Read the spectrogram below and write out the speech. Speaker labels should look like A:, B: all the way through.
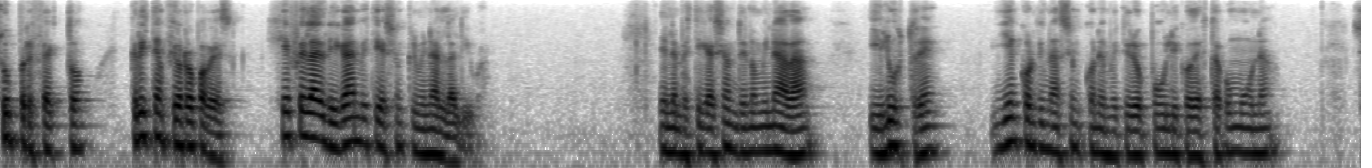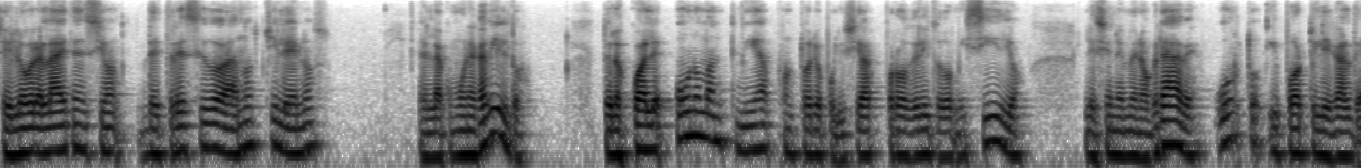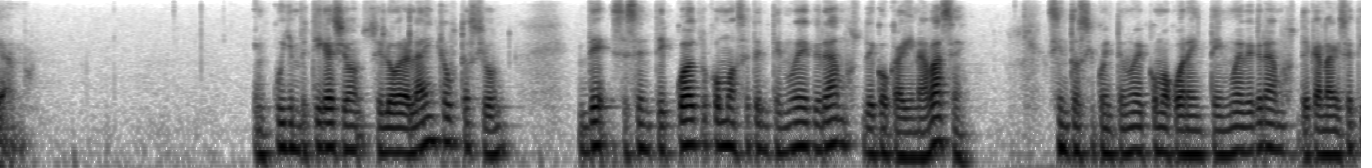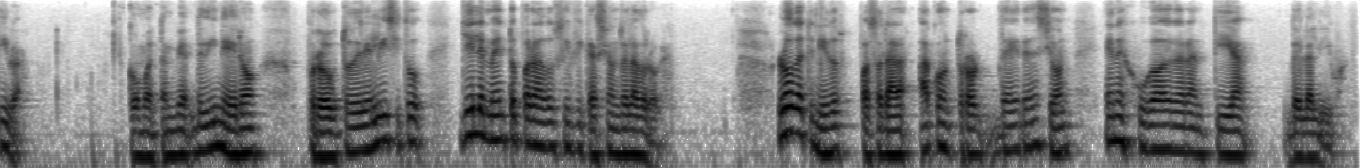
A: subprefecto Cristian Fierro Pavés, jefe de la Brigada de Investigación Criminal La Ligua. En la investigación denominada Ilustre y en coordinación con el Ministerio Público de esta comuna, se logra la detención de tres ciudadanos chilenos en la comuna Cabildo, de los cuales uno mantenía prontuario policial por los delitos de homicidio, lesiones menos graves, hurto y porte ilegal de armas, cuya investigación se logra la incautación de 64,79 gramos de cocaína base, 159,49 gramos de cannabis sativa, como también de dinero, producto del ilícito y elementos para la dosificación de la droga. Los detenidos pasarán a control de detención en el juzgado de garantía de la Ligua.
